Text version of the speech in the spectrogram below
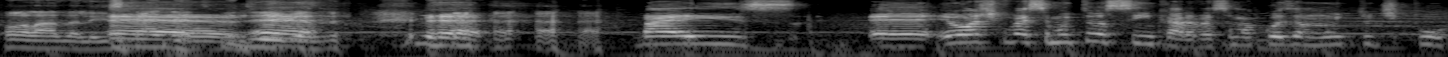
rolado ali. É, é, é. Mas é, eu acho que vai ser muito assim, cara. Vai ser uma coisa muito, tipo.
